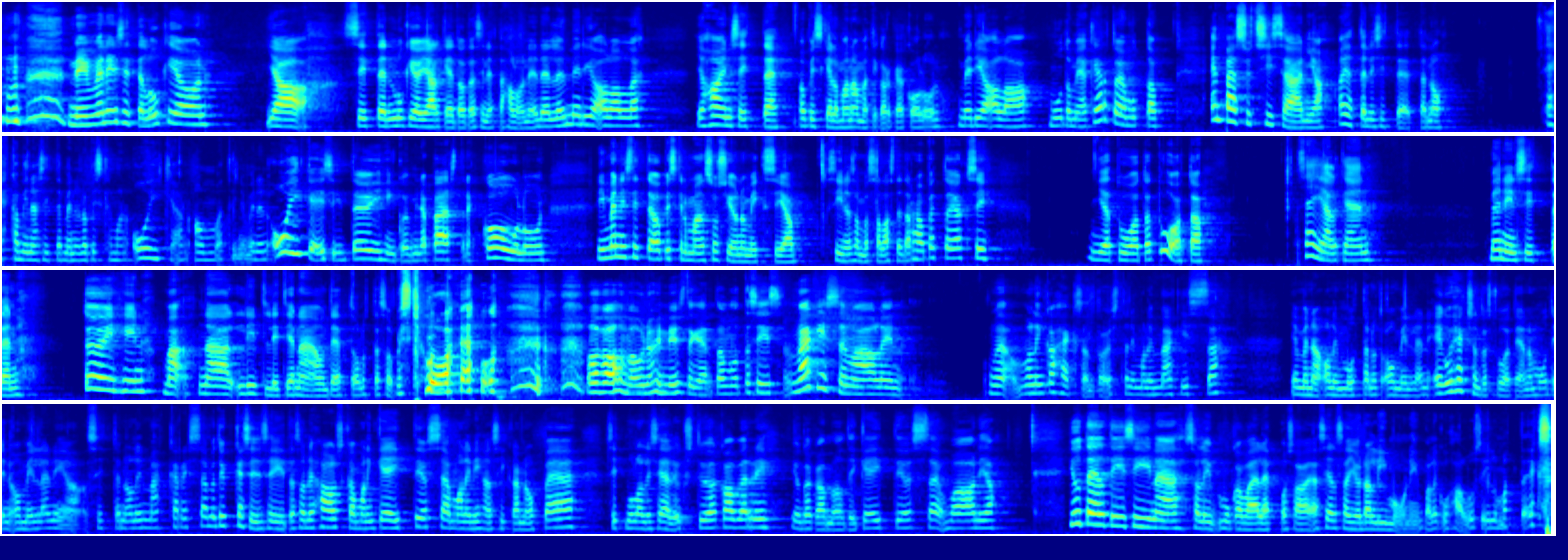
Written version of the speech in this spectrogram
niin menin sitten lukioon ja sitten lukion jälkeen totesin, että haluan edelleen media-alalle. Ja hain sitten opiskelemaan ammattikorkeakouluun media-alaa muutamia kertoja, mutta en päässyt sisään ja ajattelin sitten, että no, ehkä minä sitten menen opiskelemaan oikean ammatin ja menen oikeisiin töihin, kun minä päästän kouluun. Niin menin sitten opiskelemaan sosionomiksi ja siinä samassa lastentarhaopettajaksi. Ja tuota, tuota. Sen jälkeen menin sitten töihin. Mä, nämä Lidlit ja nämä on tietty ollut tässä opiskeluohella. mä unohdin niistä kertoa, mutta siis Mäkissä mä olin, mä, mä olin 18, niin mä olin Mäkissä ja minä olin muuttanut omilleni. Ei kun 19-vuotiaana muutin omilleni ja sitten olin Mäkkärissä. Mä tykkäsin siitä, se oli hauskaa. Mä olin keittiössä ja mä olin ihan sikanopea. Sitten mulla oli siellä yksi työkaveri, jonka kanssa me oltiin keittiössä vaan ja juteltiin siinä ja se oli mukava ja lepposaa ja siellä sai juoda limua niin paljon kuin halusi ilmatteeksi.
